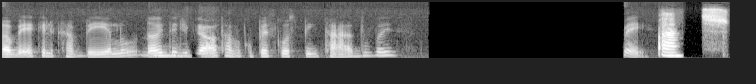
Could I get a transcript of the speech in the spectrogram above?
Amei aquele cabelo. Não Uhum. entendi que ela tava com o pescoço pintado, mas. Bem, Parte.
